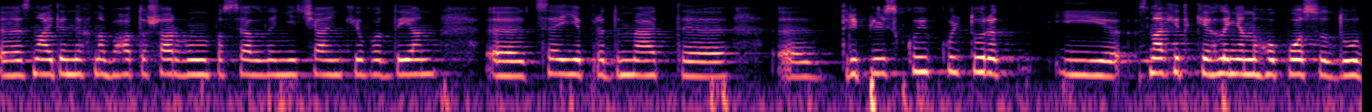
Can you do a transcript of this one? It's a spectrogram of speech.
е, знайдених на багатошаровому поселенні Чаньків 1. Е, Це є предмети е, трипільської культури. І знахідки глиняного посуду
